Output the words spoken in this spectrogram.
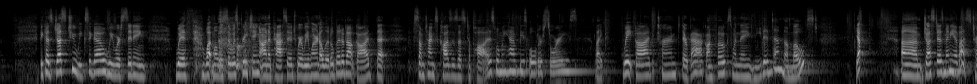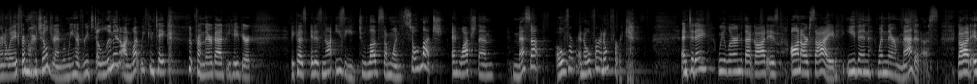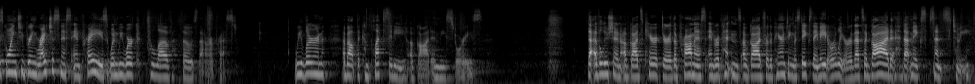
Because just two weeks ago, we were sitting with what Melissa was preaching on a passage where we learn a little bit about God that sometimes causes us to pause when we have these older stories. Like, wait, God turned their back on folks when they needed them the most? Yep. Um, just as many of us turn away from our children when we have reached a limit on what we can take from their bad behavior, because it is not easy to love someone so much and watch them mess up over and over and over again. And today we learned that God is on our side even when they're mad at us. God is going to bring righteousness and praise when we work to love those that are oppressed. We learn about the complexity of God in these stories. The evolution of God's character, the promise and repentance of God for the parenting mistakes they made earlier. That's a God that makes sense to me.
